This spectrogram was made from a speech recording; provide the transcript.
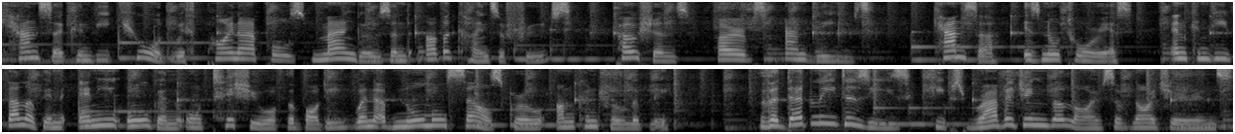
cancer can be cured with pineapples, mangoes, and other kinds of fruits, potions, herbs, and leaves. Cancer is notorious and can develop in any organ or tissue of the body when abnormal cells grow uncontrollably. The deadly disease keeps ravaging the lives of Nigerians.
